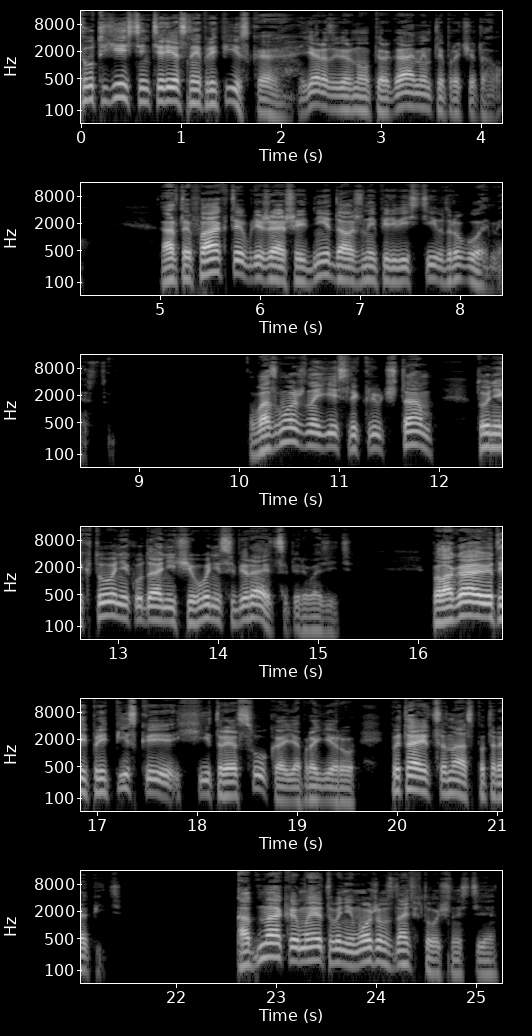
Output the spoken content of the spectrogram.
Тут есть интересная приписка. Я развернул пергамент и прочитал. Артефакты в ближайшие дни должны перевести в другое место. Возможно, если ключ там, то никто никуда ничего не собирается перевозить. Полагаю, этой припиской хитрая сука, я про Геру, пытается нас поторопить. Однако мы этого не можем знать в точности.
